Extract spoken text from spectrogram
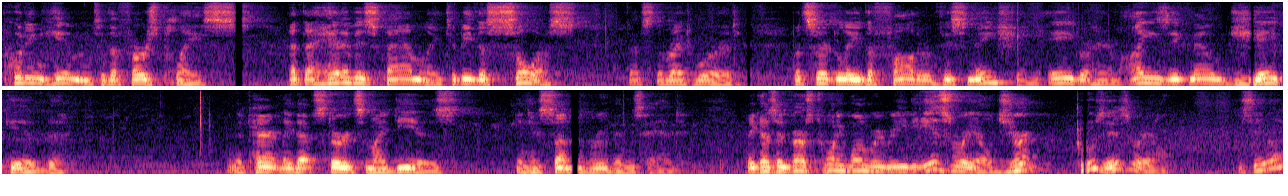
putting him to the first place, at the head of his family, to be the source, that's the right word, but certainly the father of this nation, Abraham, Isaac, now Jacob. And apparently that stirred some ideas in his son Reuben's head. Because in verse 21 we read, Israel, who's Israel? You see that?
